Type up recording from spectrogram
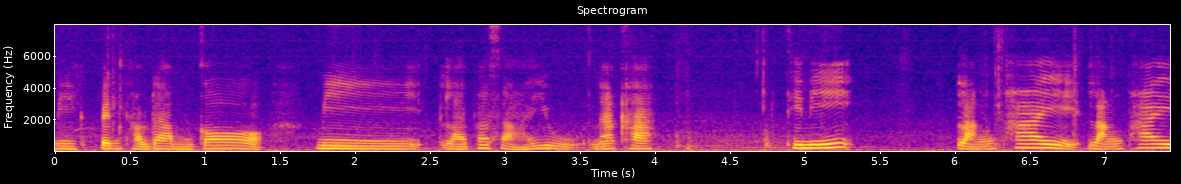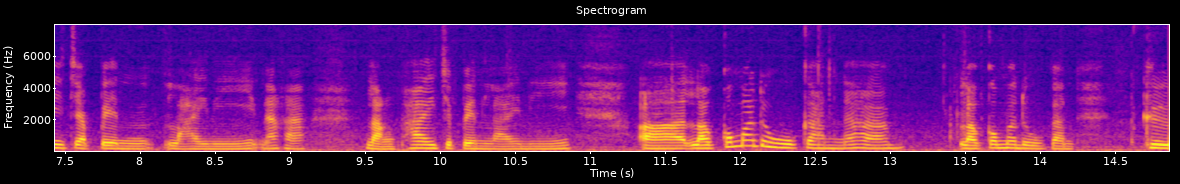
มีเป็นขาวดำก็มีหลายภาษาอยู่นะคะ ทีนี้หลังไพ่หลังไพ่จะเป็นลายนี้นะคะ หลังไพ่จะเป็นลายนี้อ่าเราก็มาดูกันนะคะ เราก็มาดูกัน คือ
